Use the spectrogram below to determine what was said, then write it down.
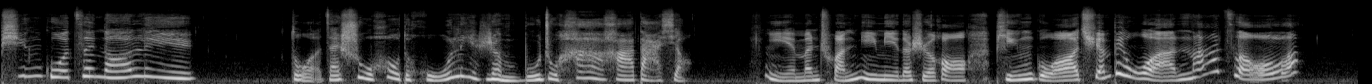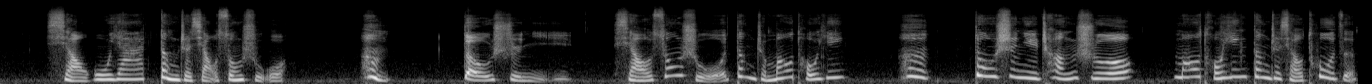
苹果在哪里？”躲在树后的狐狸忍不住哈哈大笑：“你们传秘密的时候，苹果全被我拿走了。”小乌鸦瞪着小松鼠：“哼，都是你！”小松鼠瞪着猫头鹰：“哼，都是你长舌！”猫头鹰瞪着小兔子：“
